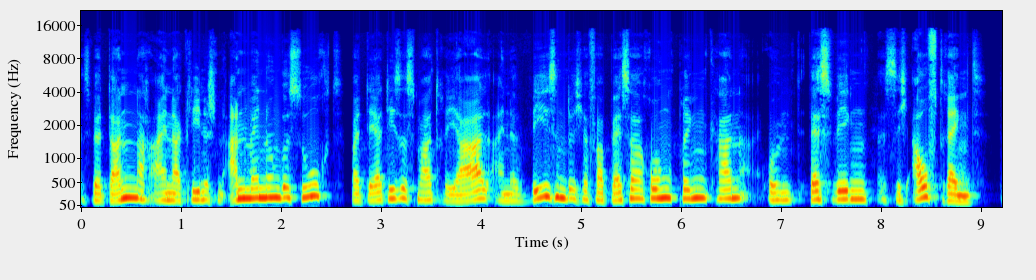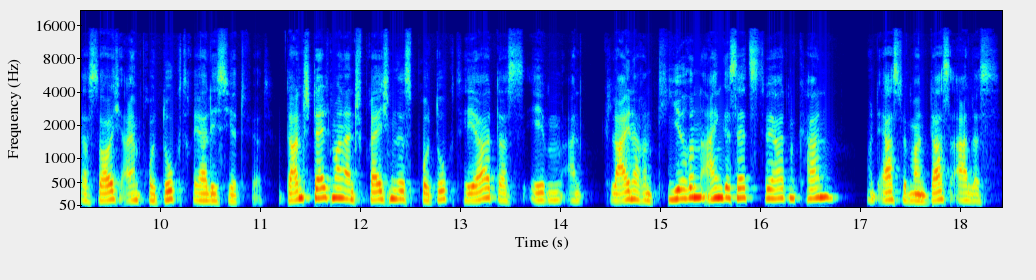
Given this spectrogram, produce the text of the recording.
es wird dann nach einer klinischen Anwendung gesucht, bei der dieses Material eine wesentliche Verbesserung bringen kann und deswegen es sich aufdrängt, dass solch ein Produkt realisiert wird. Dann stellt man ein entsprechendes Produkt her, das eben an kleineren Tieren eingesetzt werden kann. Und erst wenn man das alles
